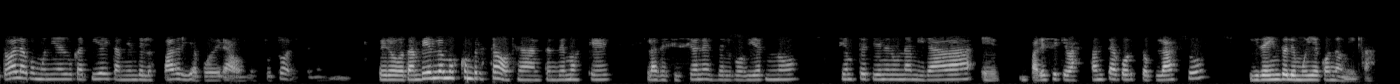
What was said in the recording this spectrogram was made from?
toda la comunidad educativa y también de los padres y apoderados, los tutores de los niños. Pero también lo hemos conversado, o sea, entendemos que las decisiones del gobierno siempre tienen una mirada, eh, parece que bastante a corto plazo y de índole muy económica.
